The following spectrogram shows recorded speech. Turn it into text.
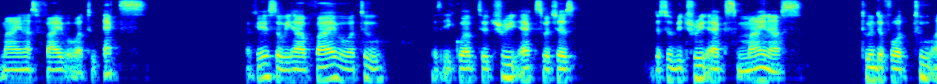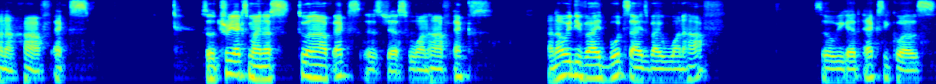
minus 5 over 2x. Okay, so we have 5 over 2 is equal to 3x, which is, this would be 3x minus 2 into 4, 2 and a half x. So 3x minus 2 and a half x is just 1 half x. And now we divide both sides by 1 half. So we get x equals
